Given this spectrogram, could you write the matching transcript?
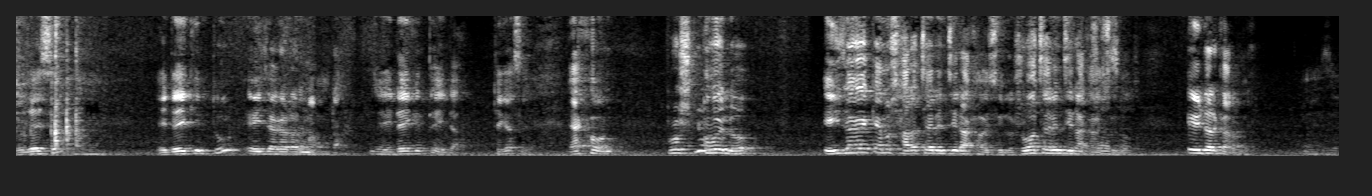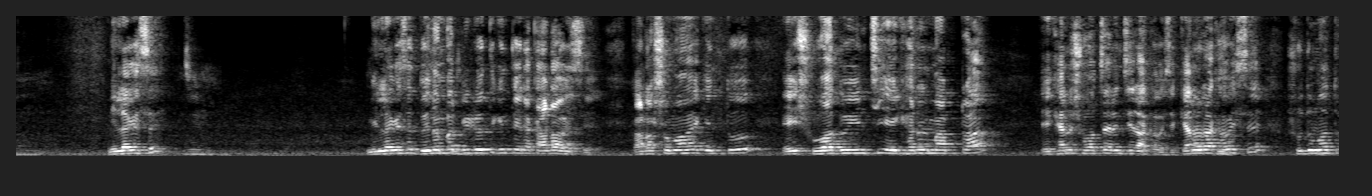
বুঝাইছি? এটাই কিন্তু এই জায়গাটার মাপটা যে এটাই কিন্তু এইটা ঠিক আছে? এখন প্রশ্ন হইল এই জায়গায় কেন সাড়ে চার ইঞ্চি রাখা হয়েছিল সোয়া চার ইঞ্চি রাখা হয়েছিল? এইটার কারণে। এই যে, মিলা গেছে জি। মিলা গেছে দুই নম্বর ভিডিওতে কিন্তু এটা কাটা হয়েছে। কাটার সময় কিন্তু এই সোয়া দুই ইঞ্চি এইখানের মাপটা এখানে সোয়া চার ইঞ্চি রাখা হয়েছে। কেন রাখা হয়েছে? শুধুমাত্র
